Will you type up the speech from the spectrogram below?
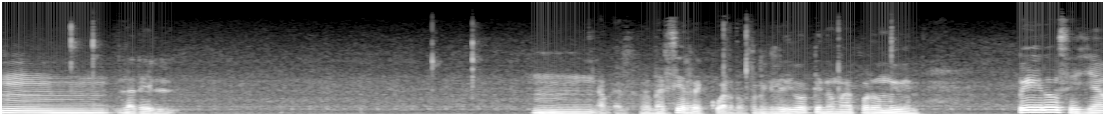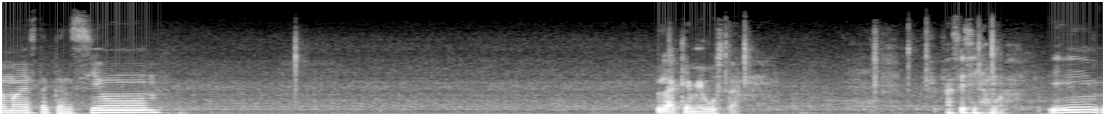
Mm, la del Mm, a, ver, a, ver, si recuerdo, porque le digo que no me acuerdo muy bien. Pero se llama esta canción. La que me gusta. Así se llama. Y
